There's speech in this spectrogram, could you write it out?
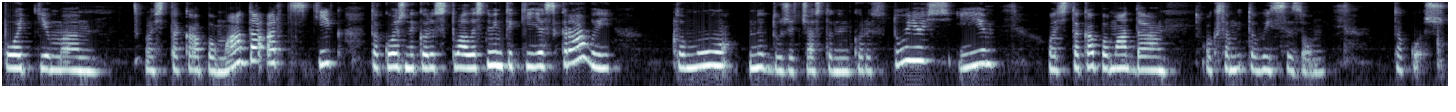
Потім ем, ось така помада Art також не користувалась. Ну, він такий яскравий, тому не дуже часто ним користуюсь. І ось така помада оксамитовий сезон. Також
